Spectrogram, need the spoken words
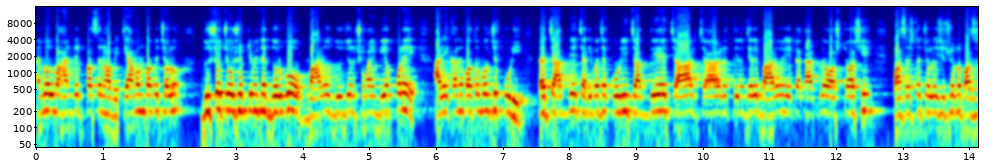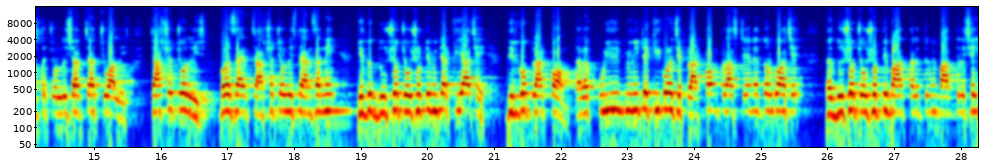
আমি বলব হান্ড্রেড পার্সেন্ট হবে। কেমন ভাবে চলো, দুশো চৌষট্টি মিটার দৈর্ঘ্য, বারো দুজন সময় বিয়োগ করে, আর এখানে কত বলছে? কুড়ি। তাই চার দিয়ে চারি পাঁচা কুড়ি, চার দিয়ে চার চার, তিন, চারি, বারো, এটা কাটলে অষ্টআশি পাঁচাশটা চল্লিশ শূন্য পাঁচাশটা চল্লিশ আর চার, চুয়াল্লিশ। চারশো চল্লিশ। বলো, স্যার, চারশো চল্লিশ তো অ্যান্সার নেই। কিন্তু দুশো চৌষট্টি মিটার কি আছে? দীর্ঘ প্ল্যাটফর্ম তাহলে কুড়ি মিনিটে কি করেছে? প্ল্যাটফর্ম প্লাস ট্রেনের দৈর্ঘ্য আছে। তাহলে দুশো চৌষট্টি বাদ, তাহলে তুমি বাদ দিলে সেই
